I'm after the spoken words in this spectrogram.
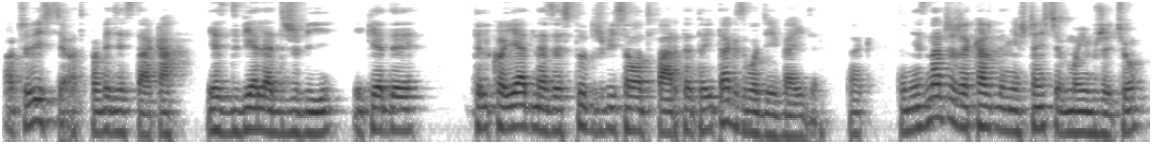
Oczywiście, odpowiedź jest taka. Jest wiele drzwi i kiedy tylko jedne ze stu drzwi są otwarte, to i tak złodziej wejdzie, tak? To nie znaczy, że każde nieszczęście w moim życiu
